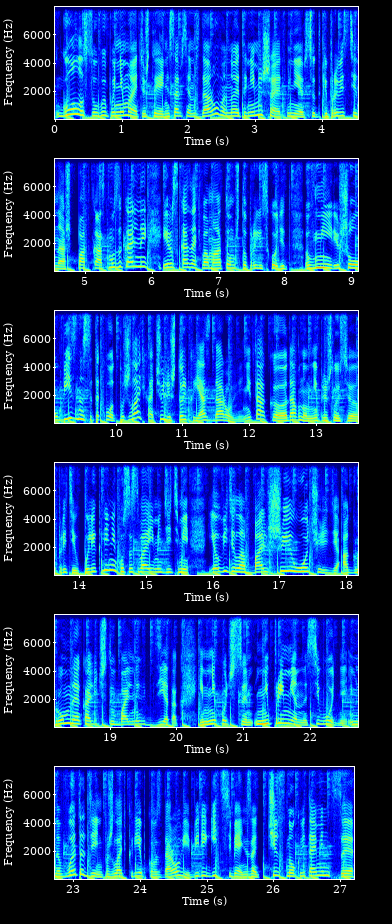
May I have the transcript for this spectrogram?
голосу, вы понимаете, что я не совсем здорова, но это не мешает мне все-таки провести наш подкаст музыкальный и рассказать вам о том, что происходит в мире шоу-бизнеса. Так вот, пожелать хочу лишь только я здоровья. Не так э, давно мне пришлось э, прийти в поликлинику со своими детьми. Я увидела большие очереди, огромное количество больных деток. И мне хочется непременно сегодня, именно в этот день, пожелать крепкого здоровья. Берегите себя, не знаю, чеснок, витамин С,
